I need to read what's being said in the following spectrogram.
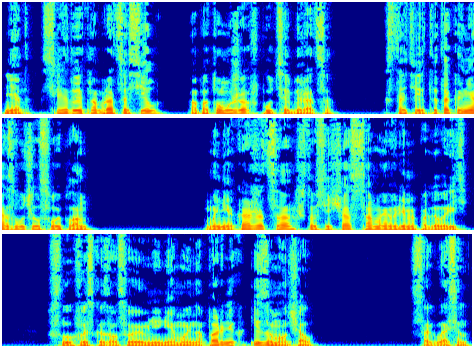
«Нет, следует набраться сил а потом уже в путь собираться. Кстати, ты так и не озвучил свой план. Мне кажется, что сейчас самое время поговорить. Вслух высказал свое мнение мой напарник и замолчал. Согласен.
